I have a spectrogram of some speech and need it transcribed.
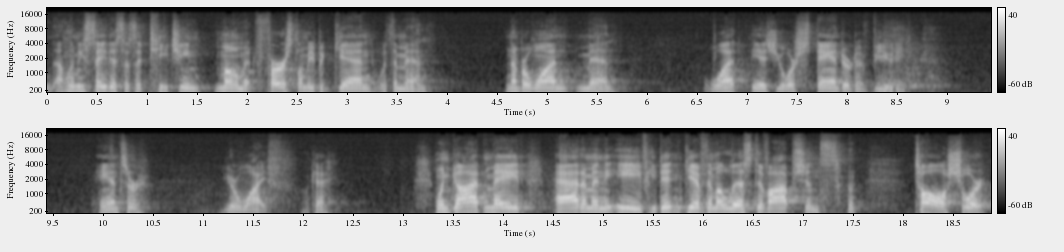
now, let me say this as a teaching moment. First, let me begin with the men. Number one, men. What is your standard of beauty? Answer your wife, okay? When God made Adam and Eve, He didn't give them a list of options. tall, short,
